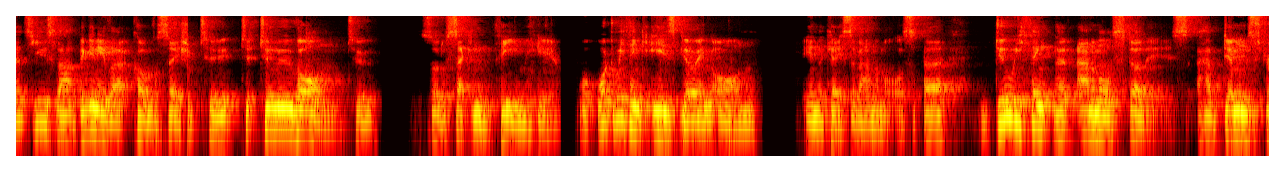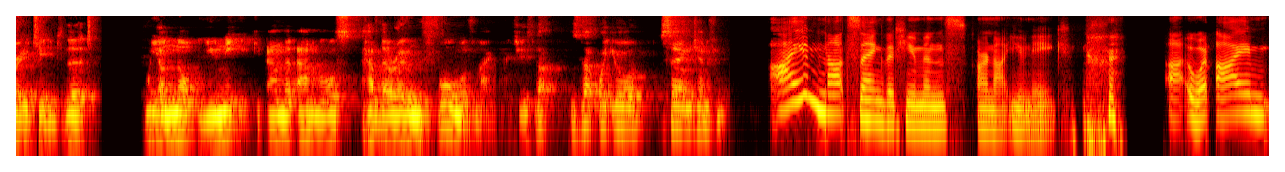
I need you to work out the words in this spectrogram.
us use that beginning of that conversation to, to to move on to sort of second theme here. What, what do we think is going on in the case of animals? Uh, do we think that animal studies have demonstrated that we are not unique and that animals have their own form of language? Is that, is that what you're saying, Jennifer? I am not saying that humans are not unique. uh, what I'm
